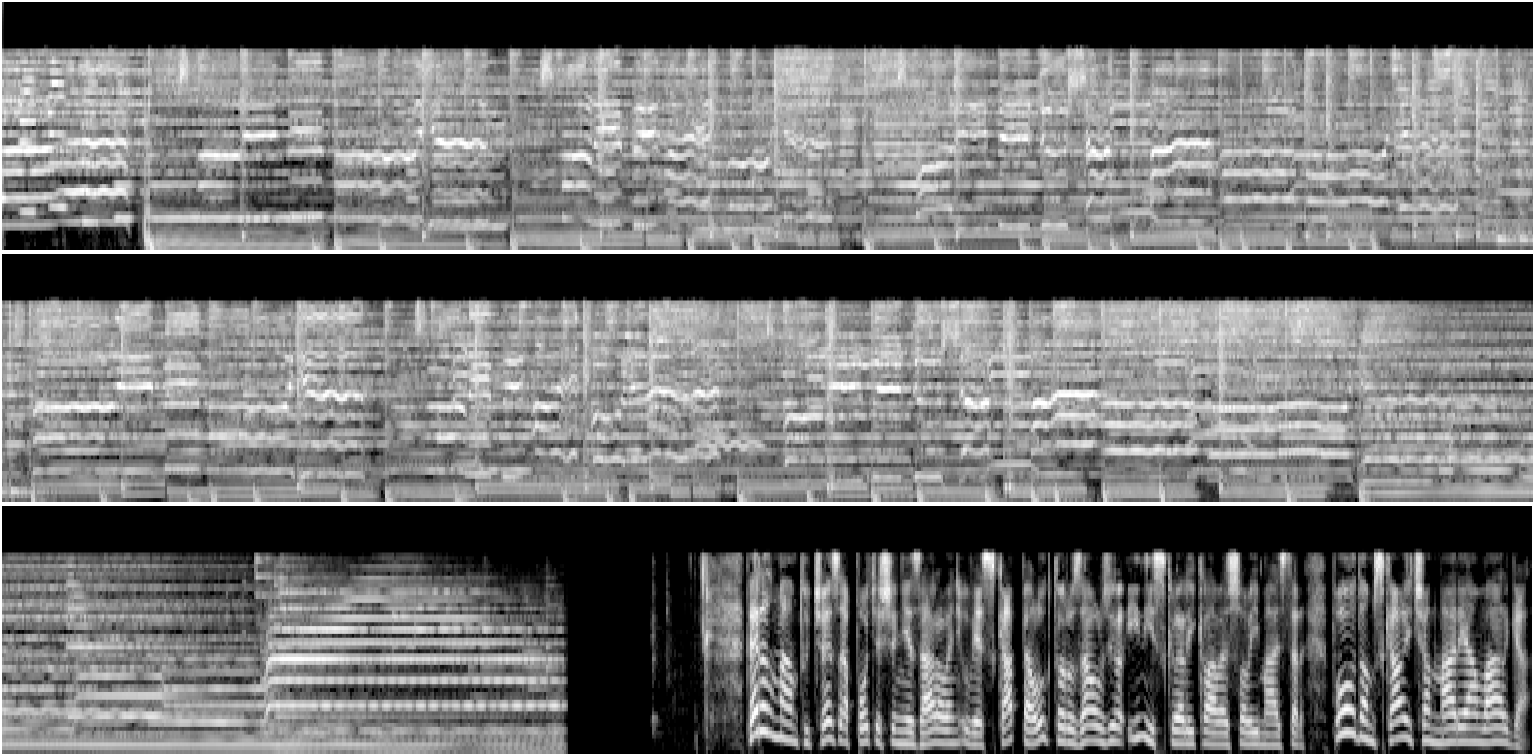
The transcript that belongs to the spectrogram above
Teraz mám tu čas a potešenie zároveň uviesť kapelu, ktorú založil iný skvelý klavesový majster, pôvodom skaličan Marian Varga.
